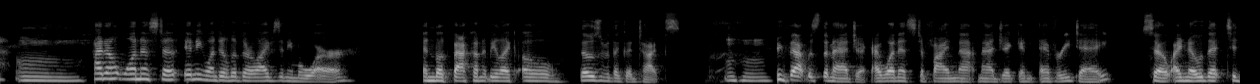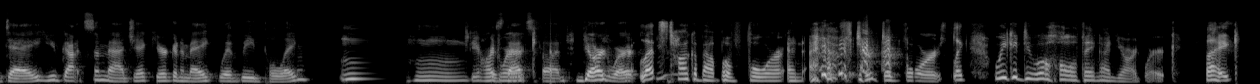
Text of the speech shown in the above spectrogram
mm. I don't want us to anyone to live their lives anymore and look back on it, be like, oh, those were the good times. Mm-hmm. that was the magic. I want us to find that magic in every day. So I know that today you've got some magic you're going to make with weed pulling. Mm. Yard work. That's fun. Yard work. Let's talk about before and after divorce. Like we could do a whole thing on yard work. Like.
